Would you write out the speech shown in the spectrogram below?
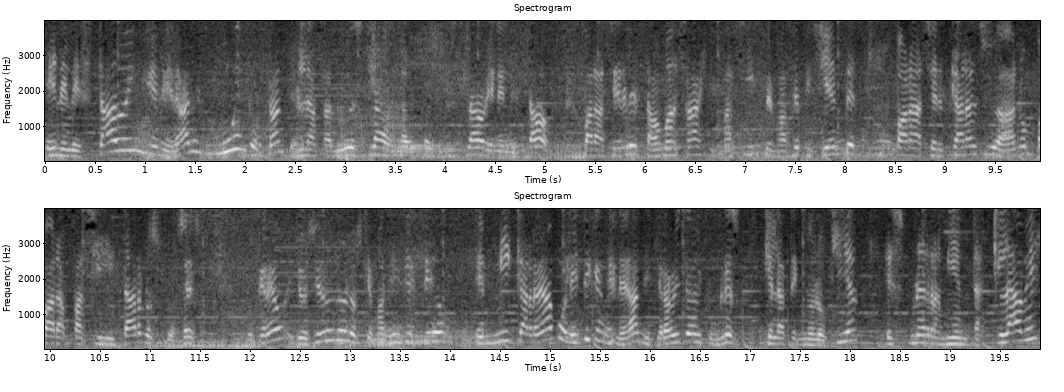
en el Estado en general es muy importante. En la salud es clave, en la educación es clave, en el Estado, para hacer el Estado más ágil, más simple, más eficiente, para acercar al ciudadano, para facilitar los procesos. Yo creo, yo he sido uno de los que más he insistido en mi carrera política en general, ni siquiera ahorita en el Congreso, que la tecnología es una herramienta clave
